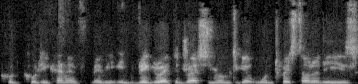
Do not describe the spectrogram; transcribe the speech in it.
Could could he kind of maybe invigorate the dressing room to get one twist out of these?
